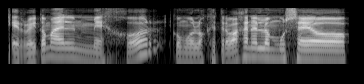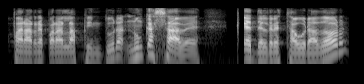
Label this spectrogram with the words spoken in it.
que Roy Thomas es el mejor, como los que trabajan en los museos para reparar las pinturas, nunca sabes qué es del restaurador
